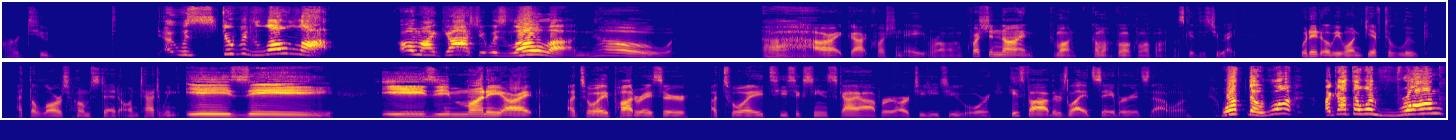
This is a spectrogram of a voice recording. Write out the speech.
R2. It was stupid Lola! Oh my gosh, it was Lola! No! Uh, all right, got question eight wrong. Question nine. Come on, come on, come on, come on, come on. Let's get these two right. What did Obi Wan give to Luke at the Lars homestead on Tatooine? Easy! Easy money. All right. A toy pod racer, a toy T16 Skyhopper R2D2, or his father's lightsaber. It's that one. What the what? I got that one wrong?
